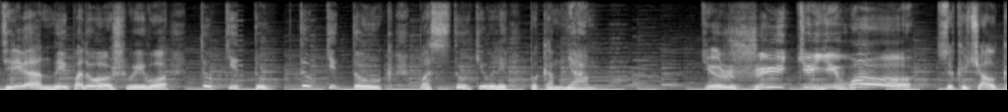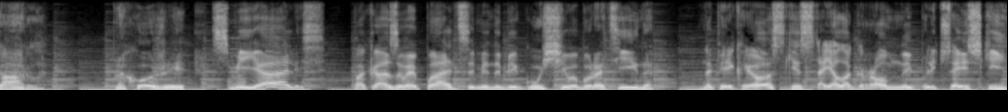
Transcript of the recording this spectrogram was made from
деревянные подошвы его туки-тук, туки-тук постукивали по камням. «Держите его!» — закричал Карло. прохожие смеялись, показывая пальцами на бегущего Буратино. На перекрестке стоял огромный полицейский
